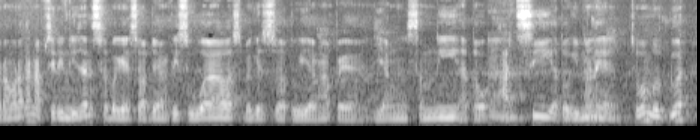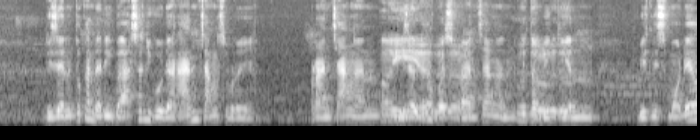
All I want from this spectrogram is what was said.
orang-orang kan nafsirin desain sebagai sesuatu yang visual sebagai sesuatu yang apa ya yang seni atau Hmm. artsy atau gimana ya. Cuma menurut gua desain itu kan dari bahasa juga udah rancang sebenarnya. Perancangan. Oh, desain iya, itu kan proses betul. perancangan. Kita Betul, bikin bisnis model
